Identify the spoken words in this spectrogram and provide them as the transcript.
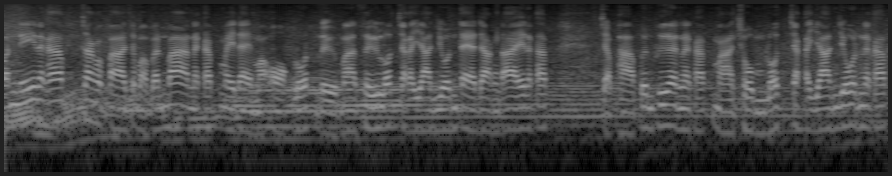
วันนี้นะครับช่างประปาฉบับบ้านๆนะครับไม่ได้มาออกรถหรือมาซื้อรถจักรยานยนต์แต่ดังใดนะครับ จะพาเพื่อนๆนะครับมาชมรถจักรยานยนต์นะครับ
